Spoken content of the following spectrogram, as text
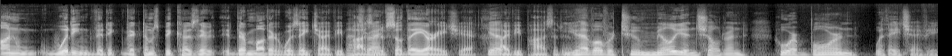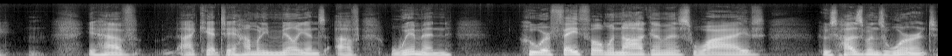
unwitting victims because their their mother was HIV positive, right. so they are HIV Yeah. positive. You have over 2 million children who are born with HIV. You have, I can't tell you how many millions of women who were faithful, monogamous wives whose husbands weren't.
